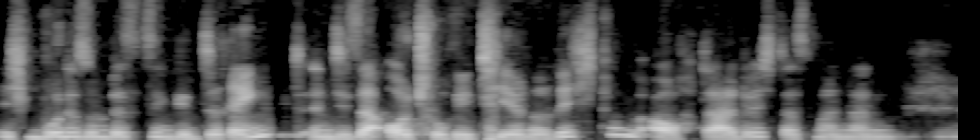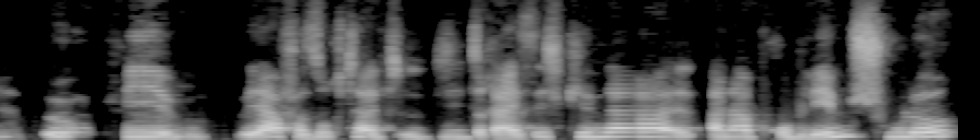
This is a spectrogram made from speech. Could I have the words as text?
ich wurde so ein bisschen gedrängt in diese autoritäre Richtung, auch dadurch, dass man dann mhm. irgendwie ja versucht hat, die 30 Kinder einer Problemschule,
